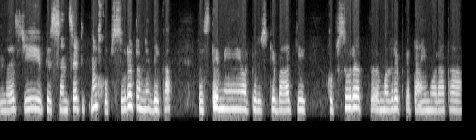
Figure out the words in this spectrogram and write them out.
बस जी, फिर सनसेट इतना खूबसूरत हमने देखा रस्ते में और फिर उसके बाद की खूबसूरत मगरब का टाइम हो रहा था,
